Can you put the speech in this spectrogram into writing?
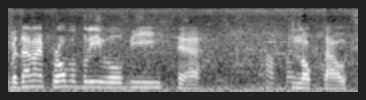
but then I probably will be yeah, knocked out.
